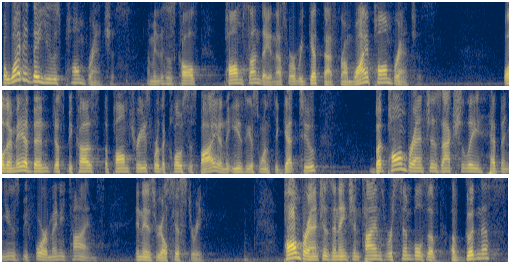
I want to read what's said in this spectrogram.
But why did they use palm branches? I mean, this is called Palm Sunday, and that's where we get that from. Why palm branches? Well, there may have been just because the palm trees were the closest by and the easiest ones to get to, but palm branches actually have been used before many times in Israel's history. Palm branches in ancient times were symbols of, of goodness,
